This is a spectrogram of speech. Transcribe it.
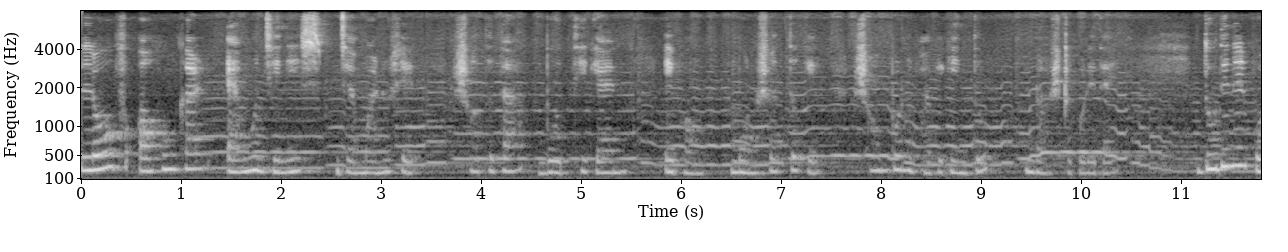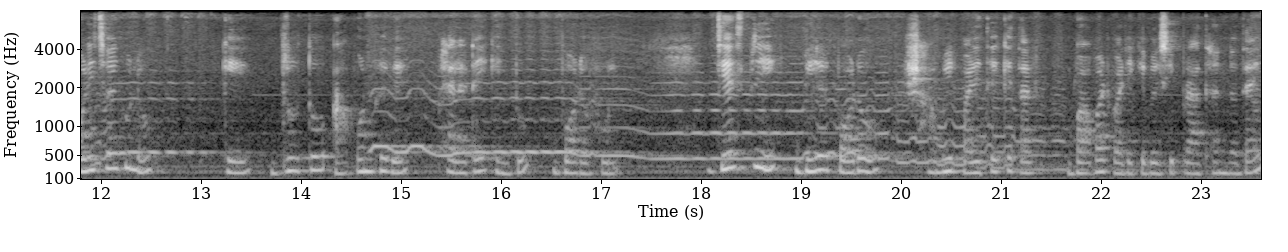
লোভ, অহংকার এমন জিনিস যা মানুষের সততা, বুদ্ধি, জ্ঞান এবং মনুষ্যত্বকে সম্পূর্ণভাবে কিন্তু নষ্ট করে দেয়। দুদিনের পরিচয়গুলোকে দ্রুত আপন ভেবে ফেলাটাই কিন্তু বড় ভুল। যে স্ত্রী বিয়ের পরও স্বামীর বাড়ি থেকে তার বাবার বাড়িকে বেশি প্রাধান্য দেয়,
